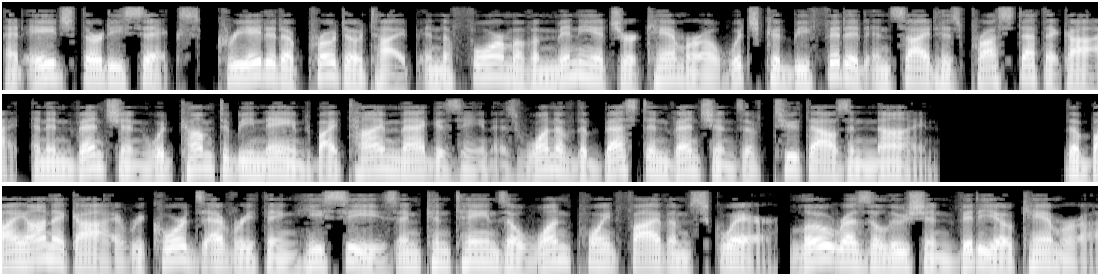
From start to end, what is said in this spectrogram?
at age 36, created a prototype prototype in the form of a miniature camera which could be fitted inside his prosthetic eye. An invention would come to be named by Time magazine as one of the best inventions of 2009. The bionic eye records everything he sees and contains a 1.5 m square, low-resolution video camera,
